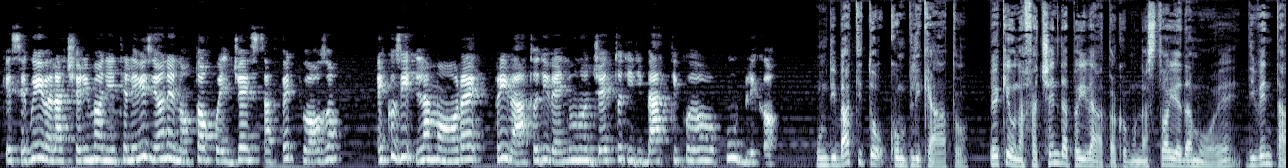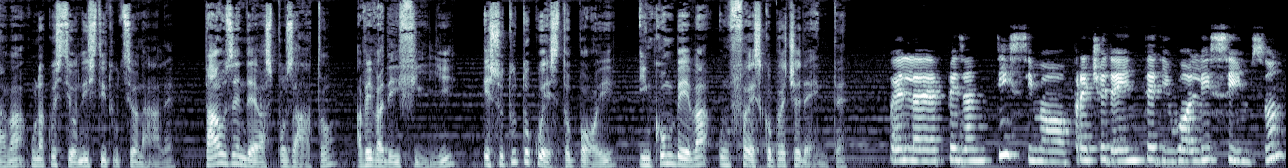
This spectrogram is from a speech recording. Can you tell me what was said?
che seguiva la cerimonia in televisione notò quel gesto affettuoso e così l'amore privato divenne un oggetto di dibattito pubblico. Un dibattito complicato, perché una faccenda privata come una storia d'amore diventava una questione istituzionale. Townsend era sposato, aveva dei figli e su tutto questo poi incombeva un fresco precedente. Quel pesantissimo precedente di Wally Simpson,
